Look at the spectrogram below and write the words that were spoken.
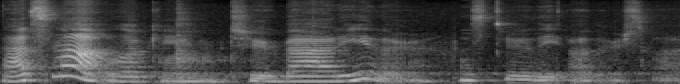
That's not looking too bad either. Let's do the other side.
